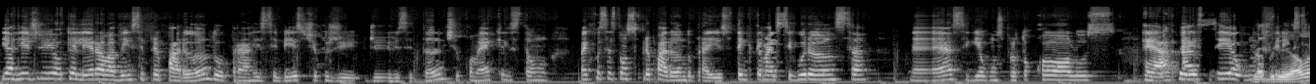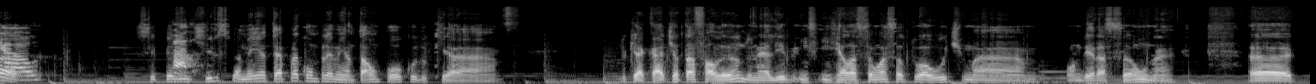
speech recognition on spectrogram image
E a rede hoteleira ela vem se preparando para receber esse tipo de, de, visitante? Como é que eles estão? Como é que vocês estão se preparando para isso? Tem que ter mais segurança, né? Seguir alguns protocolos, é, oferecer algum Gabriela, diferencial. Se permitir ah. também, até para complementar um pouco do que a do que a Kátia está falando, né, ali em, em, relação a essa tua última ponderação, né, uh,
